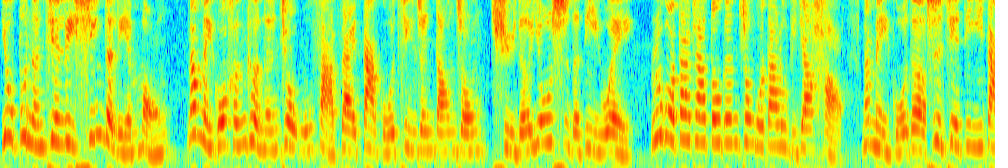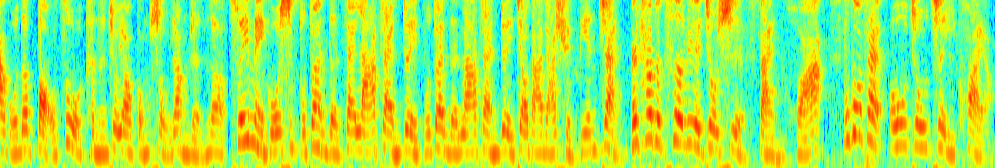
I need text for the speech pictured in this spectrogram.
又不能建立新的联盟，那美国很可能就无法在大国竞争当中取得优势的地位。如果大家都跟中国大陆比较好，那美国的世界第一大国的宝座可能就要拱手让人了。所以，美国是不断的在拉战队，不断的拉战队，叫大家选边站。而他的策略就是反华。不过，在欧洲这一块啊。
